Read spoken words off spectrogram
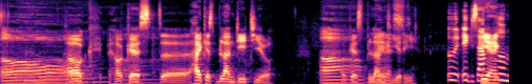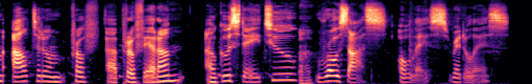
Oh. Hoc, hoc est, uh, haec est blanditio. Ah, hoc est blandiri. Yes. Ut exemplum alterum prof, uh, proferam Auguste tu uh -huh. rosas oles redoles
